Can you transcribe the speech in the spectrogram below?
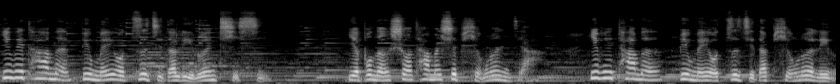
因为他们并没有自己的理论体系；也不能说他们是评论家，因为他们并没有自己的评论领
